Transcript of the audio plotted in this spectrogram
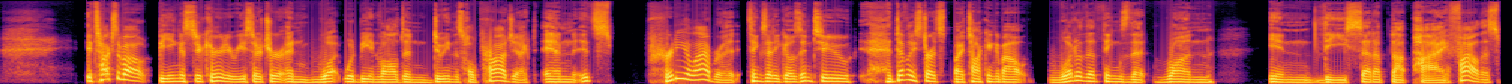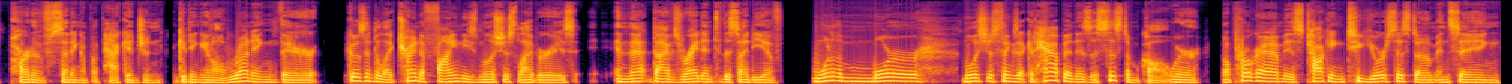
it talks about being a security researcher and what would be involved in doing this whole project. And it's pretty elaborate. Things that he goes into, it definitely starts by talking about what are the things that run in the setup.py file that's part of setting up a package and getting it all running there. It goes into like trying to find these malicious libraries. And that dives right into this idea of one of the more malicious things that could happen is a system call where a program is talking to your system and saying,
